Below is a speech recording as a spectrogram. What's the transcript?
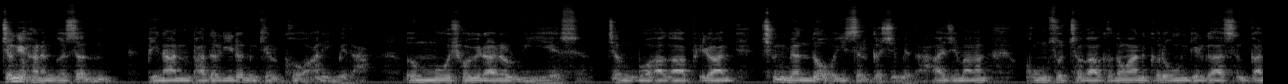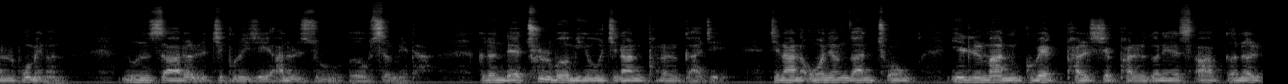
정액하는 것은 비난받을 일은 결코 아닙니다. 업무 효율화를 위해서 정보화가 필요한 측면도 있을 것입니다. 하지만 공수처가 그동안 걸어온 길과 성과를 보면은 눈살을 찌푸리지 않을 수 없습니다. 그런데 출범 이후 지난 8월까지 지난 5년간 총 1만 988건의 사건을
